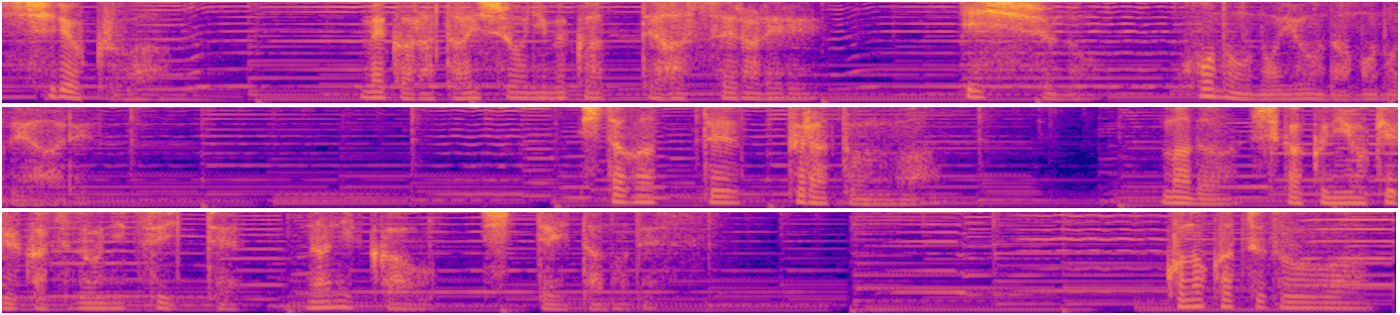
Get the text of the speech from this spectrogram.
視力は目から対象に向かって発せられる一種の炎のようなものである。したがってプラトンはまだ視覚における活動について何かを知っていたのです。この活動は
